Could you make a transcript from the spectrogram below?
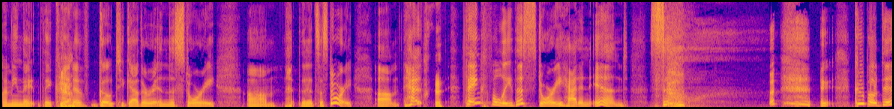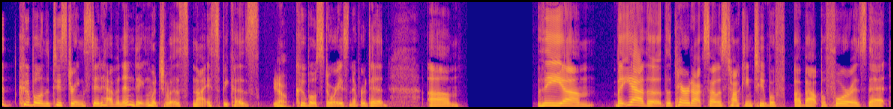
I mean, they, they kind yeah. of go together in the story. Um, that it's a story. Um, ha- thankfully, this story had an end. So Kubo did. Kubo and the Two Strings did have an ending, which was nice because yeah. Kubo stories never did. Um, the um, but yeah, the the paradox I was talking to bef- about before is that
